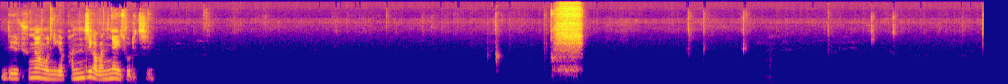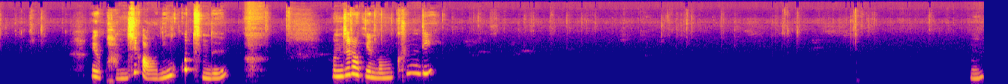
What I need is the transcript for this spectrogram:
근데 중요한 건 이게 반지가 맞냐 이 소리지. 이거 반지가 아닌 것 같은데? 반지라기엔 너무 큰디? 응?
